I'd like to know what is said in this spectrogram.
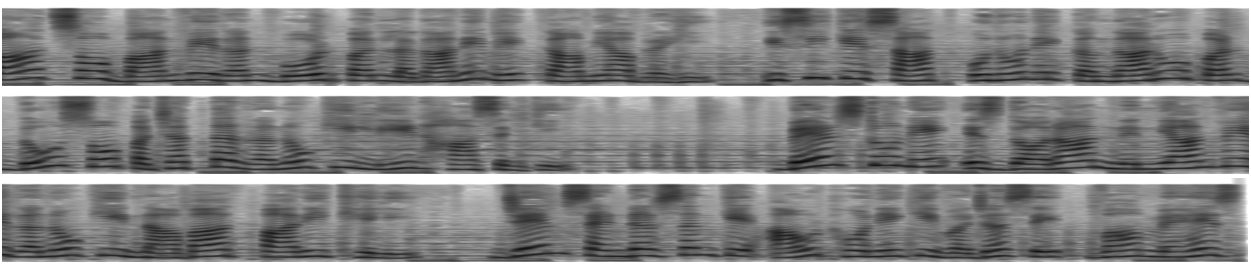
पाँच सौ बानवे रन बोर्ड पर लगाने में कामयाब रही। इसी के साथ उन्होंने कंगारुओं पर 275 रनों की लीड हासिल की। बेयरस्टो ने इस दौरान निन्यानवे रनों की नाबाद पारी खेली। जेम्स एंडरसन के आउट होने की वजह से वह महज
